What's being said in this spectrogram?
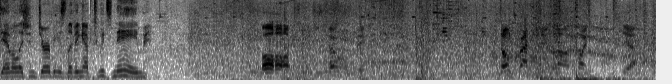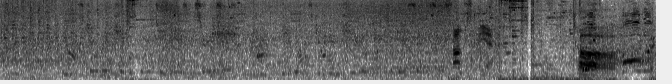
Demolition derby is living up to its name. Oh, someone just told me. Don't crash and lose a lot of. Yeah. Can't see, yeah. Oh, Harwood!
